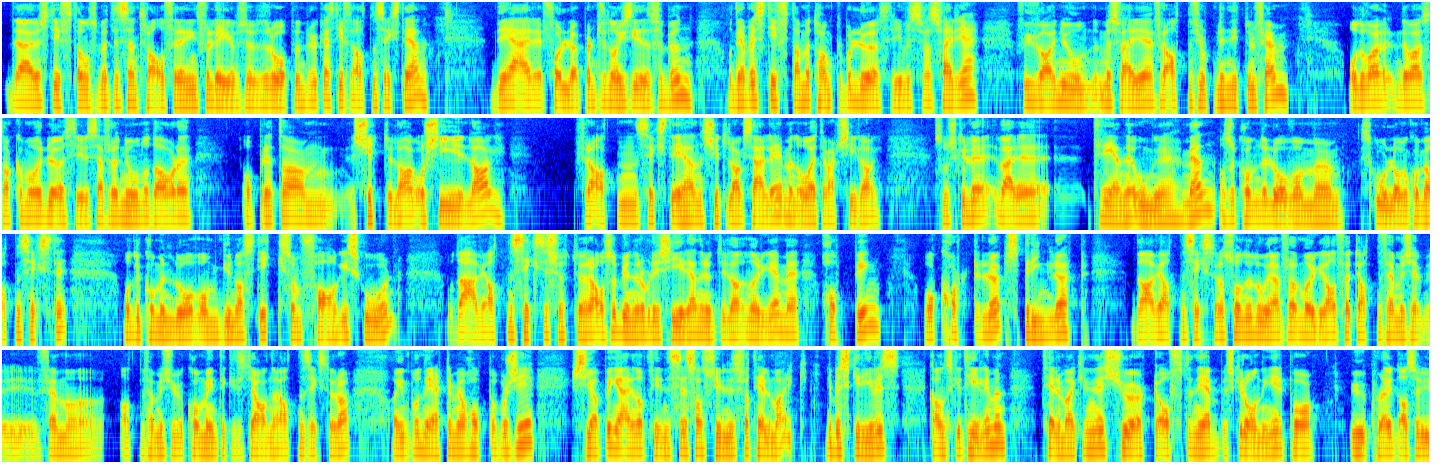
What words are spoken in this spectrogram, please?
det er jo stifta noe som heter Sentralforeningen for legemsøvelse og våpenbruk. er stifta 1861. Det er forløperen til Norges idrettsforbund, og det ble stifta med tanke på løsrivelse fra Sverige. For vi var i union med Sverige fra 1814 til 1905, og det var, det var snakk om å løsrive seg fra unionen, og da var det oppretta skytterlag og skilag fra 1861, skytterlag særlig, men òg etter hvert skilag, som skulle være trene unge menn. Og så kom det lov om eh, Skoleloven kom i 1860, og det kom en lov om gymnastikk som fag i skolen. Og da er vi i 1860-70-åra, og så begynner det å bli skirenn rundt i Norge med hopping og korte løp, springløp. Da er vi i 1860-åra. Sonne Nordheim fra Morgedal, født i 1825, 1825, kom inn til Kristiania i 1860-åra og imponerte med å hoppe på ski. Skihopping er en oppfinnelse sannsynligvis fra Telemark. Det beskrives ganske tidlig, men telemarkingene kjørte ofte ned skråninger på upløyd, altså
